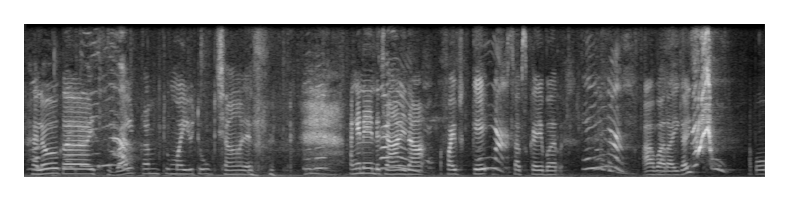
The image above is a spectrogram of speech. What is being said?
Hello guys welcome to my YouTube channel അങ്ങനെ എന്റെ ചാനൽ ഇതാ ഫൈവ് കെ സബ്സ്ക്രൈബർ ആവാറായി ഗൈസ് അപ്പോൾ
